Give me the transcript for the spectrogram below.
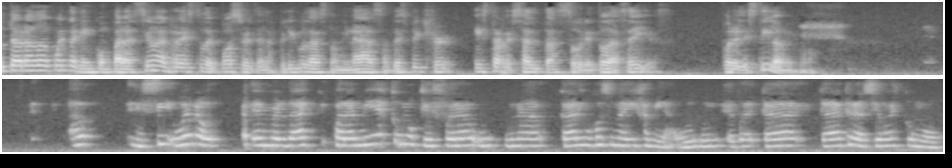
Tú te habrás dado cuenta que en comparación al resto de pósters de las películas nominadas a Best Picture, esta resalta sobre todas ellas, por el estilo mismo. Ah, sí, bueno, en verdad, para mí es como que fuera una, cada dibujo es una hija mía, eh, cada, cada creación es como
